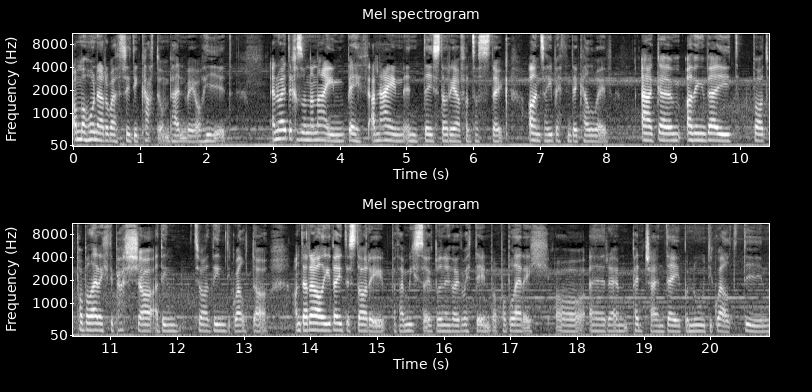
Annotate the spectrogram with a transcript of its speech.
Ond mae hwnna rhywbeth sydd wedi cadw yn pen fi o hyd. Yn wedi chos o'na nain byth, a nain yn deud storiau ffantastig, ond sa hi byth yn deud celwydd. Ac um, oedd hi'n dweud bod pobl eraill wedi pasio a ddim, twa, ddim wedi gweld o. Ond ar ôl i ddeud y stori, bydda misoedd blynyddoedd wedyn, bod pobl eraill o'r um, pentra yn dweud bod nhw wedi gweld dyn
